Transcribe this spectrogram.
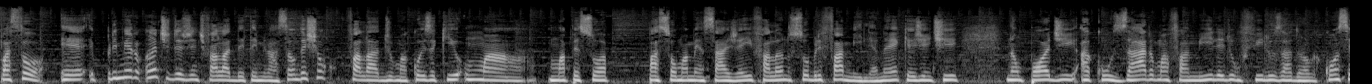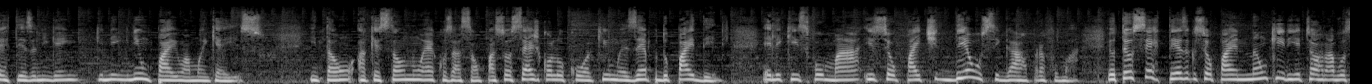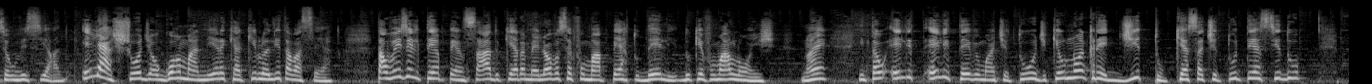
Pastor, é, primeiro, antes de a gente falar de determinação, deixa eu falar de uma coisa que uma, uma pessoa passou uma mensagem aí falando sobre família, né? Que a gente não pode acusar uma família de um filho usar droga. Com certeza ninguém, nenhum pai e uma mãe quer isso. Então, a questão não é acusação. O pastor Sérgio colocou aqui um exemplo do pai dele. Ele quis fumar e seu pai te deu o cigarro para fumar. Eu tenho certeza que seu pai não queria tornar você um viciado. Ele achou de alguma maneira que aquilo ali estava certo. Talvez ele tenha pensado que era melhor você fumar perto dele do que fumar longe, não é? Então, ele, ele teve uma atitude que eu não acredito que essa atitude tenha sido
